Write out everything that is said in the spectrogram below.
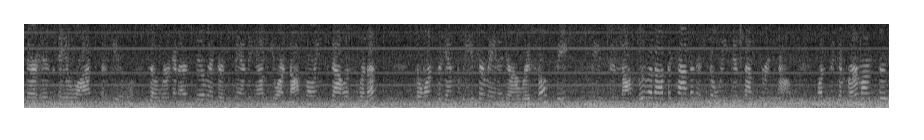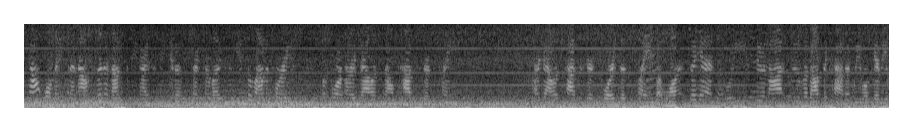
There is a lot of you. So we're going to assume if you're standing up, you are not going to Dallas with us. So once again, please remain in your original seat. Please do not move about the cabin until we get that through count. Once we confirm our through count, we'll make an announcement and ask guys can get a license, use the lavatories before our Dallas bound passengers plane. Our Dallas passengers board this plane, but once again, please do not move about the cabin. We will give you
